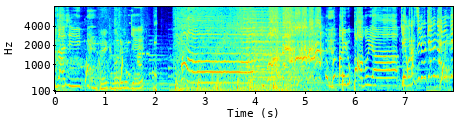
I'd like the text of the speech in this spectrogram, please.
바보 자식! 왜 그거를 그렇게? 아! 아이고 바보야. 개고락지기도 깨는 거 아닌데.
